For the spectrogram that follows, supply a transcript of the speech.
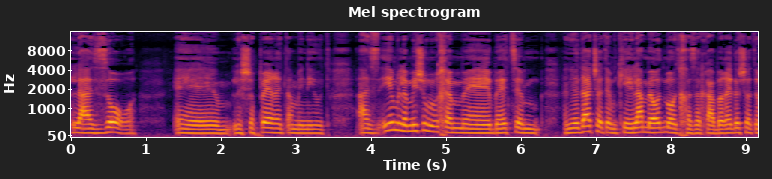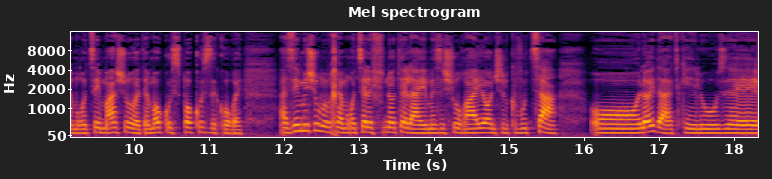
לעזור. אה, לשפר את המיניות. אז אם למישהו מכם אה, בעצם, אני יודעת שאתם קהילה מאוד מאוד חזקה, ברגע שאתם רוצים משהו, אתם הוקוס פוקוס, זה קורה. אז אם מישהו מכם רוצה לפנות אליי עם איזשהו רעיון של קבוצה, או לא יודעת, כאילו, זה...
